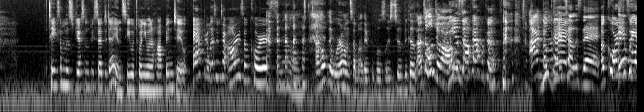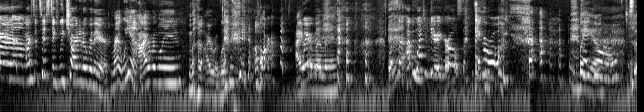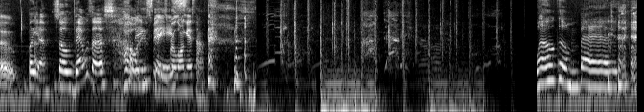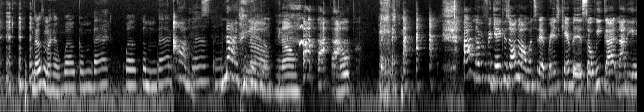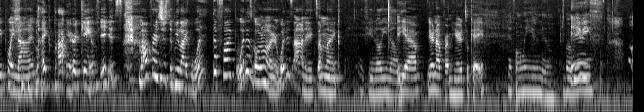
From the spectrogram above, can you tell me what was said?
take some of the suggestions we said today and see which one you want to hop into after listening to ours, of course. No. I hope that we're on some other people's list too because I told y'all I we in South Africa. I knew You did tell us that. According If to we're in, our, um, our statistics, we charted over there. Right, we in Ireland. Ireland. or Ireland. I've been watching Derry Girls. Hey girl. But yeah. So But yeah. So that was us holding space space. for a long ass time. Welcome back. that was in my head. Welcome back. Welcome back. Honest. Welcome- 9 p.m. no. Nope. I'll never forget because y'all know I went to that branch campus, so we got 98.9 like by our campus. My friends used to be like, What the fuck? What is going on? What is Onyx? I'm like, If you know, you know. Yeah, you're not from here. It's okay. If only you knew. But maybe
